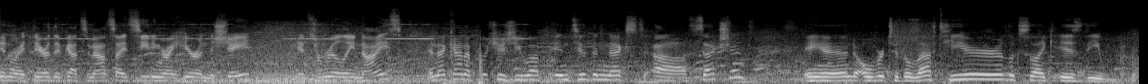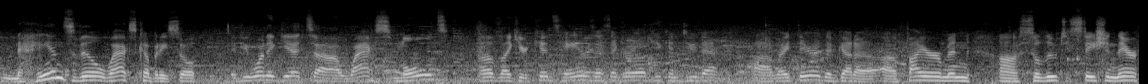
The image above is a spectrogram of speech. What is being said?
in right there. They've got some outside seating right here in the shade. It's really nice. And that kind of pushes you up into the next uh, section. And over to the left here, looks like is the Hansville Wax Company. So if you want to get uh, wax molds of like your kids' hands as they grow up, you can do that uh, right there. They've got a, a fireman uh, salute station there.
